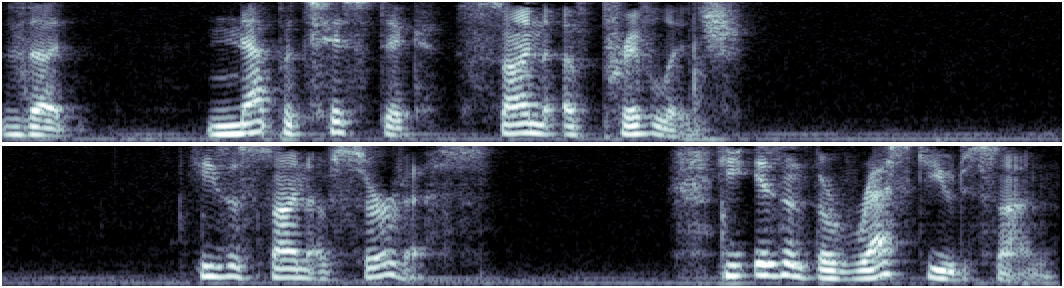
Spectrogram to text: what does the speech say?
the nepotistic son of privilege. He's a son of service. He isn't the rescued son,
